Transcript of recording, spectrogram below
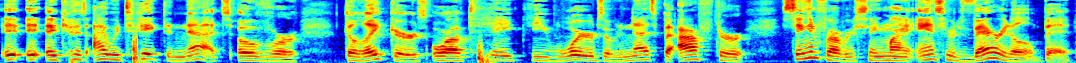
It because I would take the Nets over the Lakers or I'll take the Warriors over the Nets, but after singing for everything, my answers varied a little bit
